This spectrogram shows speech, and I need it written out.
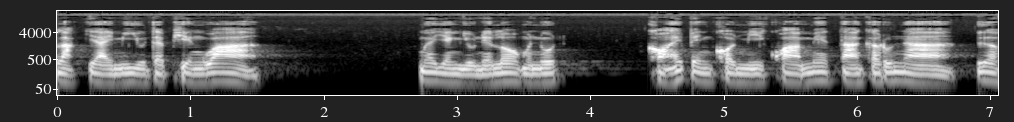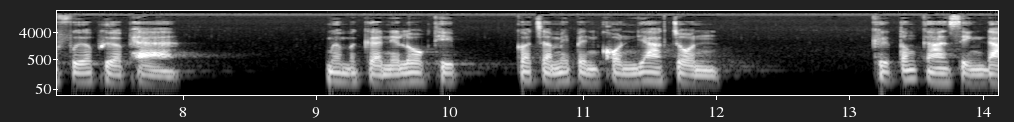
หลักใหญ่มีอยู่แต่เพียงว่า เมื่อยังอยู่ในโลกมนุษย์ ขอให้เป็นคนมีความเมตตากรุณา เอื้อเฟื้อเผื่อแผ่ เมื่อมาเกิดในโลกทิพย์ก็จะไม่เป็นคนยากจน คือต้องการสิ่งใด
